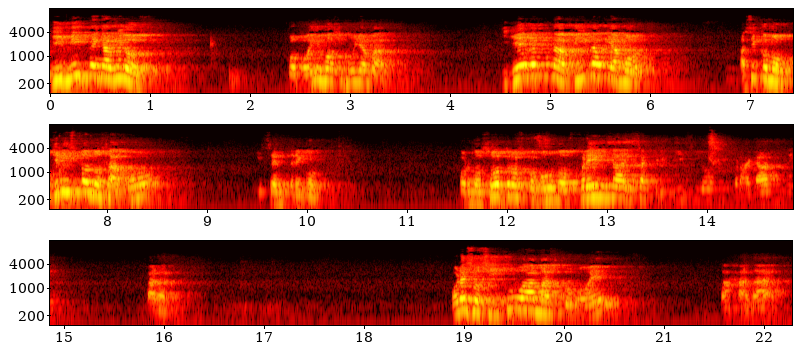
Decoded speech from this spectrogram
imiten a Dios como hijos muy amados lleven una vida de amor, así como Cristo nos amó y se entregó por nosotros como una ofrenda y sacrificio fragante para Dios. Por eso, si tú amas como Él, vas a dar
